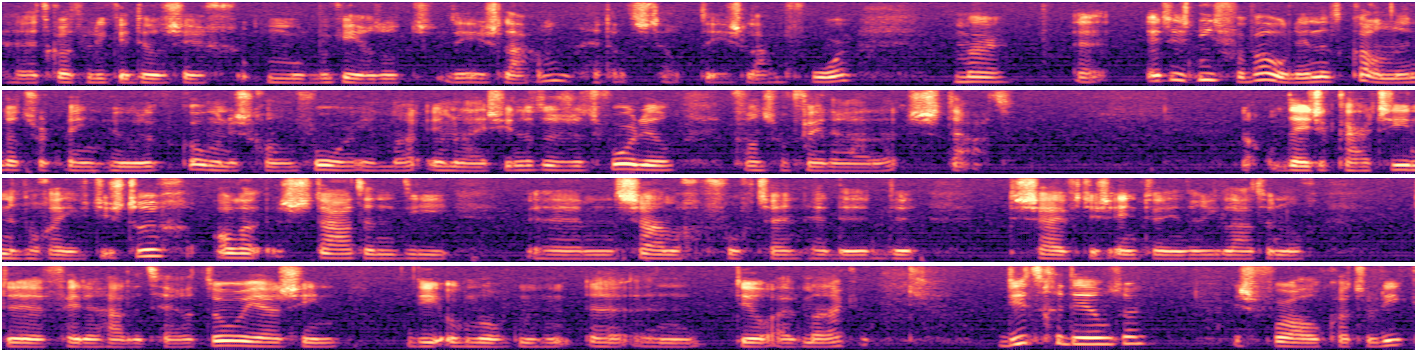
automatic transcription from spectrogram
eh, het katholieke deel zich moet bekeren tot de islam. Dat stelt de islam voor. Maar uh, het is niet verboden en het kan. En dat soort menghuwelijken komen dus gewoon voor in, Maleisië. En dat is het voordeel van zo'n federale staat. Nou, op deze kaart zie je het nog eventjes terug. Alle staten die um, samengevoegd zijn. de, de, de cijfertjes 1, 2 en 3 laten nog de federale territoria zien. Die ook nog een, uh, een deel uitmaken. Dit gedeelte is vooral katholiek.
